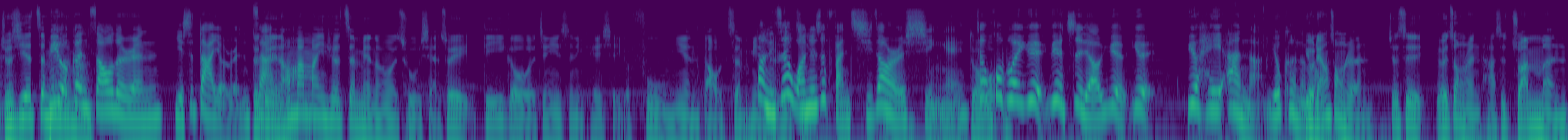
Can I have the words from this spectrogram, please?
就是一些正面。比我更糟的人也是大有人在，对对。然后慢慢一些正面的东西会出现，所以第一个我的建议是，你可以写一个负面到正面。哇，你这完全是反其道而行哎，这会不会越越治疗越越越黑暗呐？有可能有两种人，就是有一种人他是专门。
